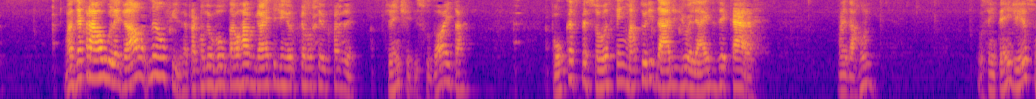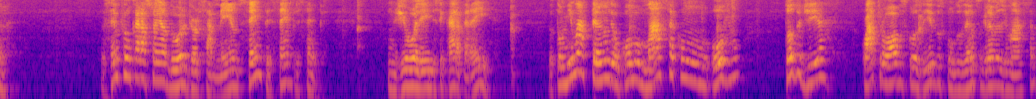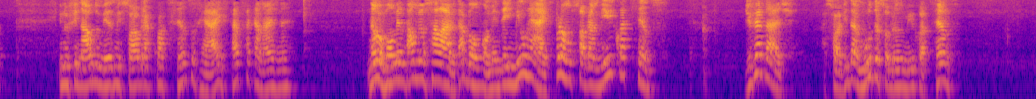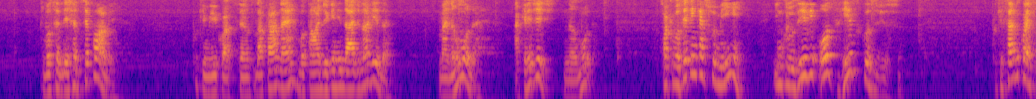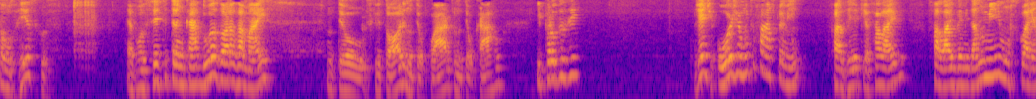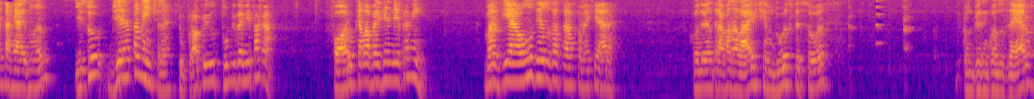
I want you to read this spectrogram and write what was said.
Mas é para algo legal? Não, filho, é para quando eu voltar eu rasgar esse dinheiro porque eu não sei o que fazer. Gente, isso dói, tá? Poucas pessoas têm maturidade de olhar e dizer, cara, vai dar ruim. Você entende isso? Eu sempre fui um cara sonhador de orçamento, sempre, sempre, sempre. Um dia eu olhei e disse, cara, peraí, eu tô me matando, eu como massa com ovo todo dia, quatro ovos cozidos com 200 gramas de massa, e no final do mês me sobra 400 reais, tá de sacanagem, né? Não, eu vou aumentar o meu salário, tá bom, aumentei mil reais, pronto, sobra 1.400. De verdade, a sua vida muda sobrando 1.400? você deixa de ser pobre. Porque 1.400 dá para né, botar uma dignidade na vida. Mas não muda. Acredite, não muda. Só que você tem que assumir, inclusive, os riscos disso. Porque sabe quais são os riscos? É você se trancar duas horas a mais no teu escritório, no teu quarto, no teu carro e produzir. Gente, hoje é muito fácil para mim fazer aqui essa live essa live vai me dar no mínimo uns 40 reais no ano. Isso diretamente, né? Que o próprio YouTube vai me pagar. Fora o que ela vai vender para mim. Mas e há 11 anos atrás, como é que era? Quando eu entrava na live, tinham duas pessoas. De vez em quando zero.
